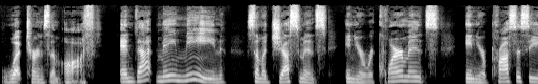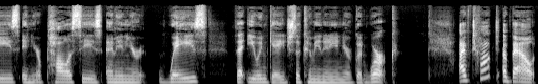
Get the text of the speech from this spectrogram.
what turns them off? And that may mean some adjustments in your requirements, in your processes, in your policies, and in your ways that you engage the community in your good work. I've talked about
